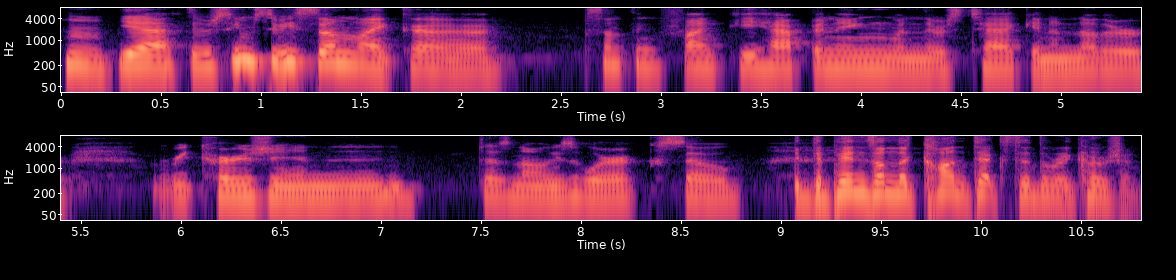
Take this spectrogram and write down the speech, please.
hmm, yeah, there seems to be some like uh something funky happening when there's tech and another recursion doesn't always work. So It depends on the context of the recursion.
